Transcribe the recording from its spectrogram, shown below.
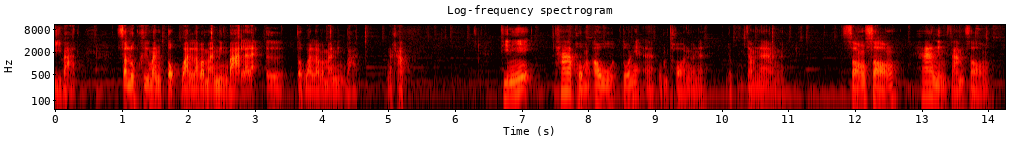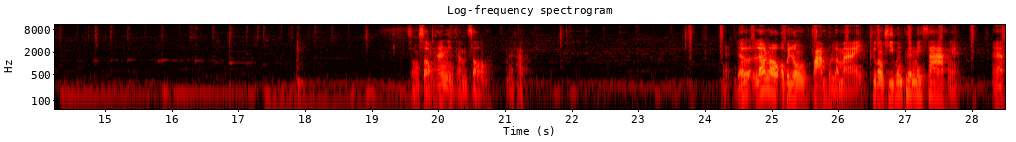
4 บาท สรุปคือมันตกวันละประมาณ 1 บาทแล้วแหละเออตกวันละประมาณ 1 บาทนะครับ ทีนี้ถ้าผมเอาตัวเนี้ยอ่าผมถอนก่อนนะ เดี๋ยวผมจำหน้ามันก่อนสสสองสองสองห้าหนึ่งสามสอง นะครับเนี่ยเดี๋ยวแล้วเราเอาไปลงฟาร์มผลไม้ คือบางทีเพื่อนๆไม่ทราบไงนะ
